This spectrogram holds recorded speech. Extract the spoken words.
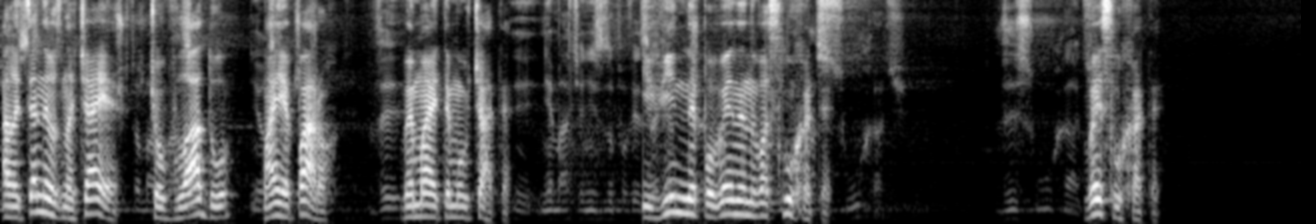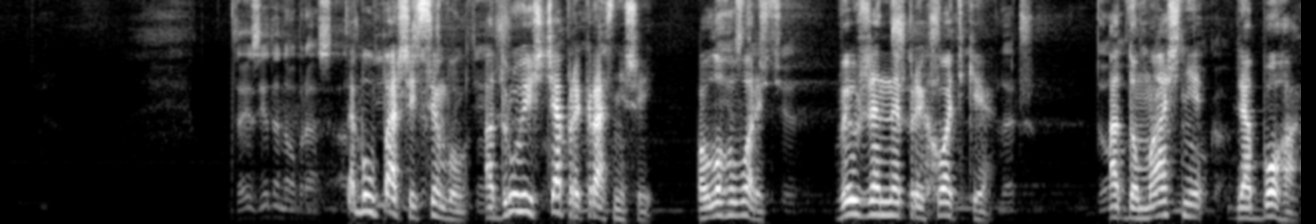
Але це не означає, що владу має парох. Ви маєте мовчати. І він не повинен вас слухати. Вислухати. Це був перший символ, а другий ще прекрасніший. Павло говорить: ви вже не приходьки, а домашні для Бога.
